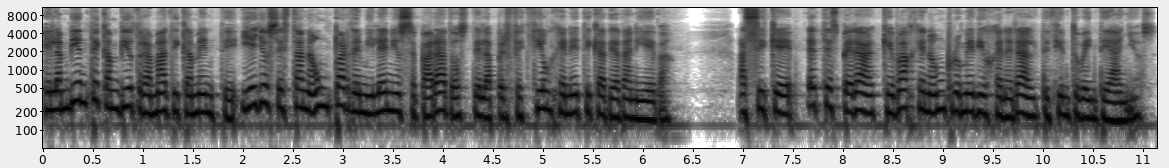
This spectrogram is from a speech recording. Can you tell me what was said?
El ambiente cambió dramáticamente y ellos están a un par de milenios separados de la perfección genética de Adán y Eva. Así que es de esperar que bajen a un promedio general de 120 años.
